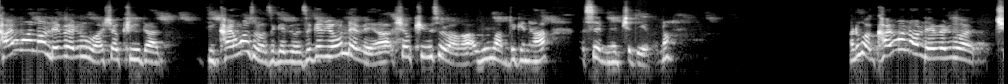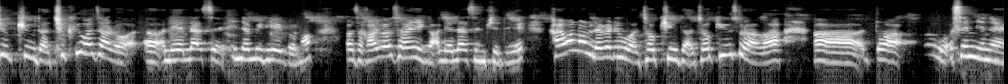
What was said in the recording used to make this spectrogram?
ခိုင်ဝါနော level က shock cue တာဒီခိုင်ဝါဆိုတော့စကားပြောစကားပြော level က shock cue ဆိုတာကအခုမှ beginner အစစ်မျိုးဖြစ်တယ်ပေါ့နော် အဲ့တော့ခိုင်ဝါနော် level က chu q တာ chu q ကကြတော့အလေလက်အဆင့် intermediate ပေါ့နော်အဲစကားပြောဆိုရင်ကအလေလက်အဆင့်ဖြစ်တယ်ခိုင်ဝါနော် level က jo q တာ jo q ဆိုတာကအာတော့ဟိုအဆင့်မြင့်တဲ့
